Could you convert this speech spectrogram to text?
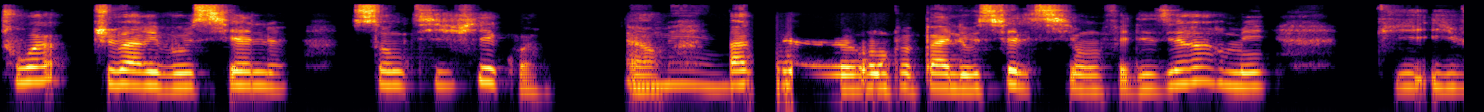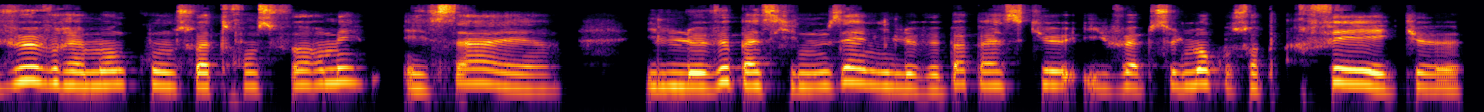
toi, tu vas arriver au ciel sanctifié, quoi. Alors, Amen. pas qu'on ne peut pas aller au ciel si on fait des erreurs, mais il veut vraiment qu'on soit transformé. Et ça, euh, il le veut parce qu'il nous aime, il le veut pas parce qu'il veut absolument qu'on soit parfait et que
